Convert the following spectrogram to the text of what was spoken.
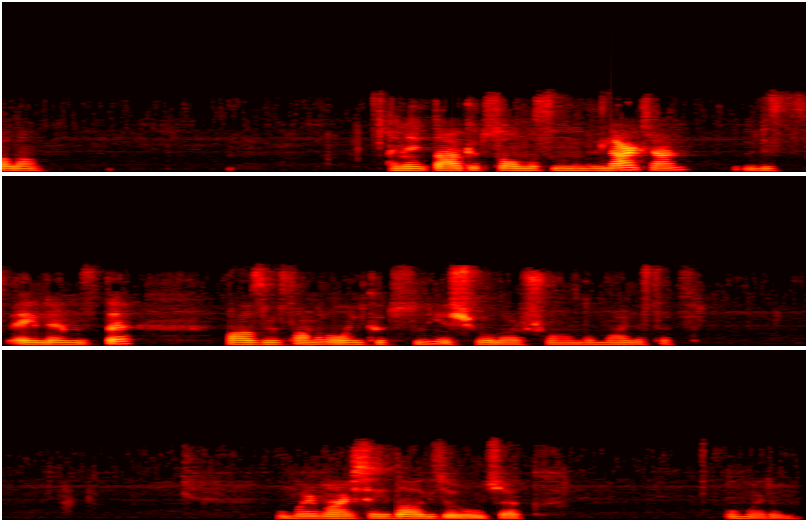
falan. Hani daha kötüsü olmasını dilerken biz evlerimizde bazı insanlar o en kötüsünü yaşıyorlar şu anda maalesef. Umarım her şey daha güzel olacak. Umarım.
